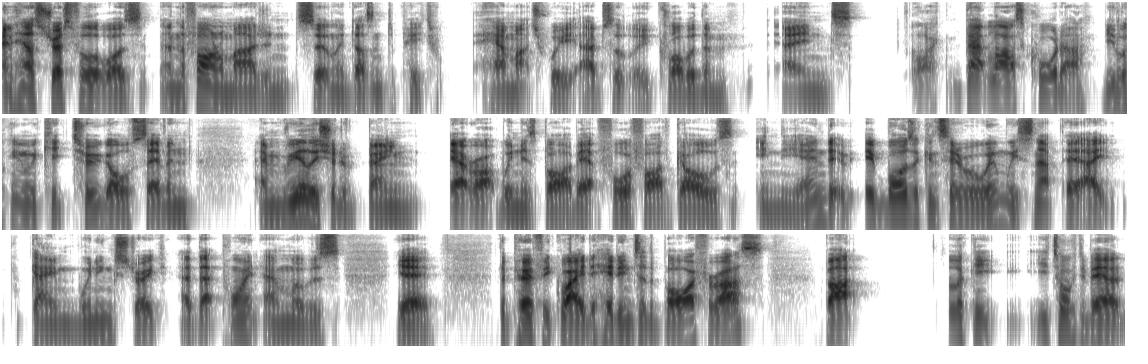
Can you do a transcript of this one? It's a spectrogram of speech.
and how stressful it was. And the final margin certainly doesn't depict how much we absolutely clobbered them. And like that last quarter, you're looking we kicked two goals seven, and really should have been outright winners by about four or five goals in the end. It, it was a considerable win. We snapped their eight game winning streak at that point, and it was yeah the perfect way to head into the bye for us. But look, you, talked about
